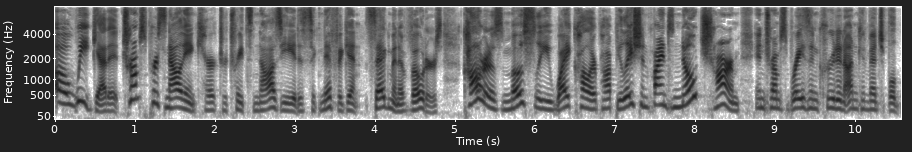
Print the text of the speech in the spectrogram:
Oh, we get it. Trump's personality and character traits nauseate a significant segment of voters. Colorado's mostly white collar population finds no charm in Trump's brazen, crude, and unconventional,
